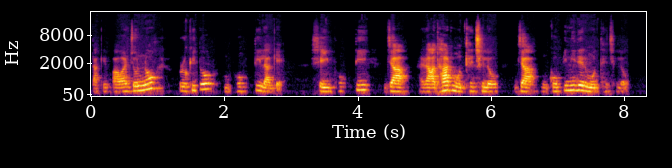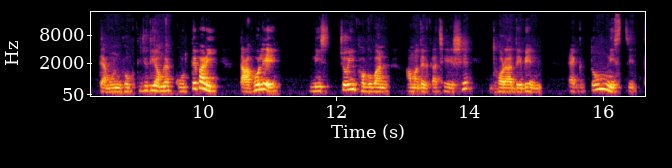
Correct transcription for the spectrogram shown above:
তাকে পাওয়ার জন্য প্রকৃত ভক্তি লাগে। সেই ভক্তি যা রাধার মধ্যে ছিল, যা গোপিনীদের মধ্যে ছিল, তেমন ভক্তি যদি আমরা করতে পারি, তাহলে নিশ্চয়ই ভগবান আমাদের কাছে এসে ধরা দেবেন। একদম নিশ্চিত।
